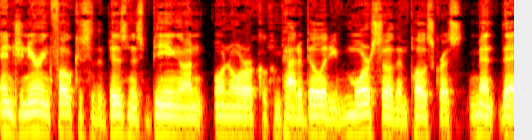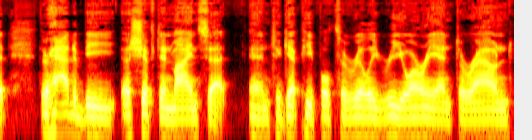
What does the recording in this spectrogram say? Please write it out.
engineering focus of the business being on, on Oracle compatibility more so than Postgres meant that there had to be a shift in mindset and to get people to really reorient around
